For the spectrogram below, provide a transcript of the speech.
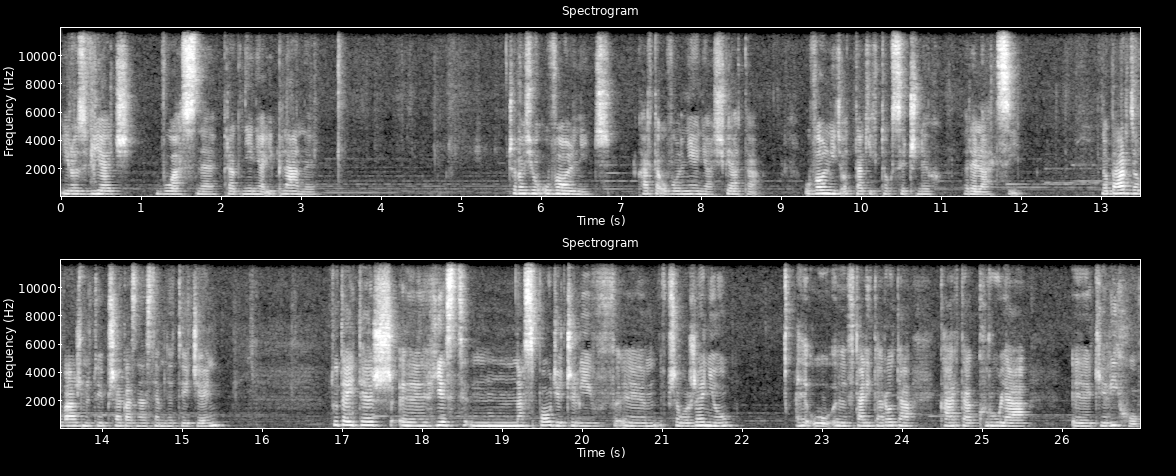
i rozwijać własne pragnienia i plany. Trzeba się uwolnić. Karta uwolnienia świata. Uwolnić od takich toksycznych relacji. No bardzo ważny tutaj przekaz na następny tydzień. Tutaj też y, jest na spodzie, czyli w, y, w przełożeniu y, w talii Tarota karta Króla Kielichów.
